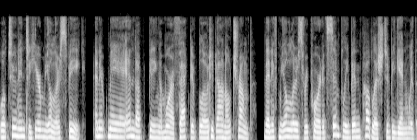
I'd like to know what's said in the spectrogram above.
will tune in to hear Mueller speak, and it may end up being a more effective blow to Donald Trump than if Mueller's report had simply been published to begin with.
